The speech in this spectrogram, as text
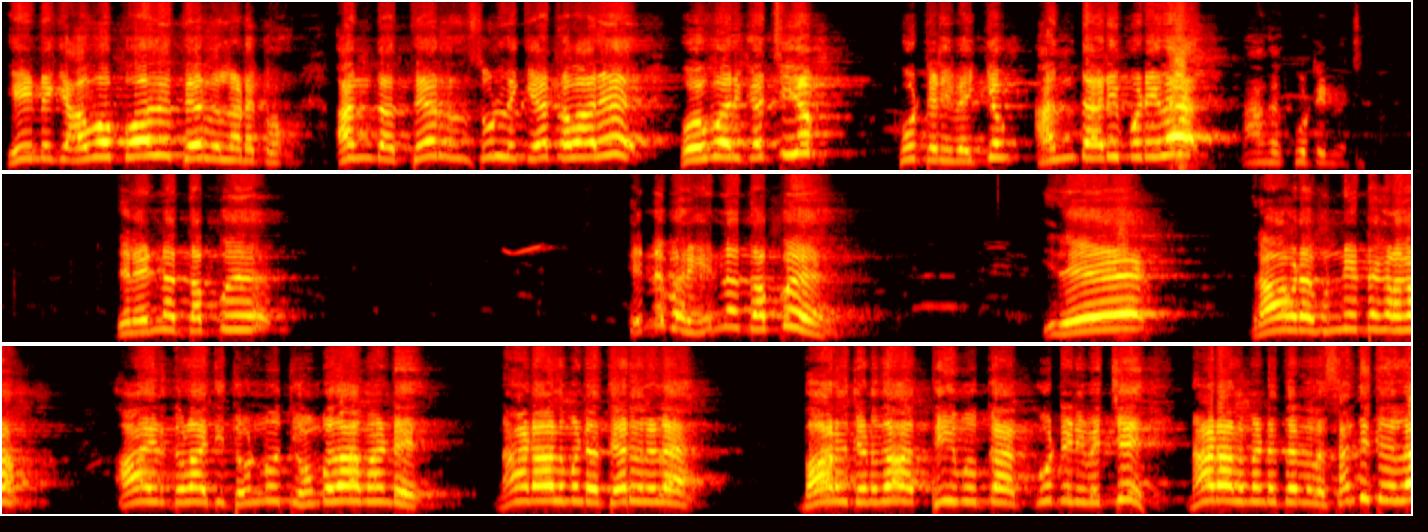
இன்றைக்கு அவ்வப்போது தேர்தல் நடக்கும். அந்த தேர்தல் சூழ்நிலைக்கு ஏற்றவாறு ஒவ்வொரு கட்சியும் கூட்டணி வைக்கும். அந்த அடிப்படையில நாங்க கூட்டணி வச்சிருக்கோம் இதுல என்ன தப்பு? என்ன பாருங்க என்ன தப்பு? இதே திராவிட முன்னேற்ற கழகம் ஆயிரத்தி தொள்ளாயிரத்தி தொண்ணூத்தி ஒன்பதாம் ஆண்டு நாடாளுமன்ற தேர்தலில் பாரதிய ஜனதா திமுக கூட்டணி வச்சு நாடாளுமன்ற தேர்தலை சந்தித்ததுல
